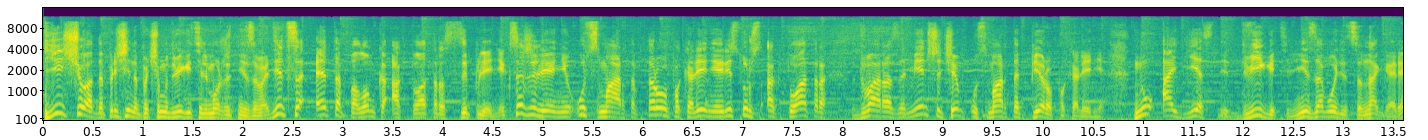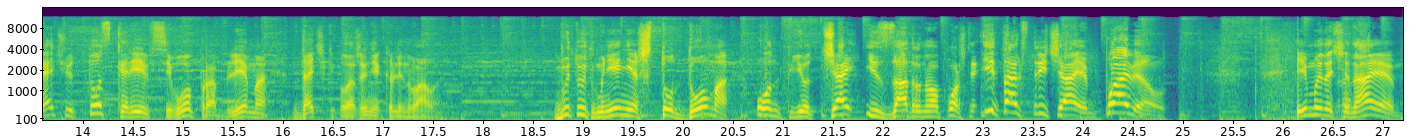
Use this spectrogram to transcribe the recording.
Еще одна причина, почему двигатель может не заводиться, это поломка актуатора сцепления. К сожалению, у Smart второго поколения ресурс актуатора в два раза меньше, чем у Smart первого поколения. Ну а если двигатель не заводится на горячую, то скорее всего проблема в датчике положения коленвала. Бытует мнение, что дома он пьет чай из задранного поршня. Итак, встречаем Павел! И мы начинаем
